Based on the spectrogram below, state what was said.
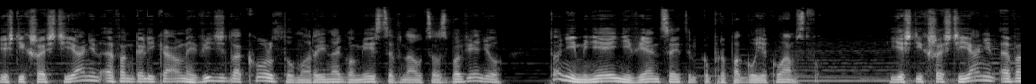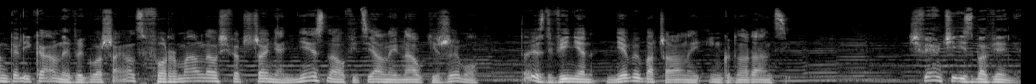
Jeśli chrześcijanin ewangelikalny widzi dla kultu maryjnego miejsce w nauce o zbawieniu, to ni mniej, ni więcej tylko propaguje kłamstwo. Jeśli chrześcijanin ewangelikalny wygłaszając formalne oświadczenia nie zna oficjalnej nauki Rzymu, to jest winien niewybaczalnej ignorancji. Święci i zbawienie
